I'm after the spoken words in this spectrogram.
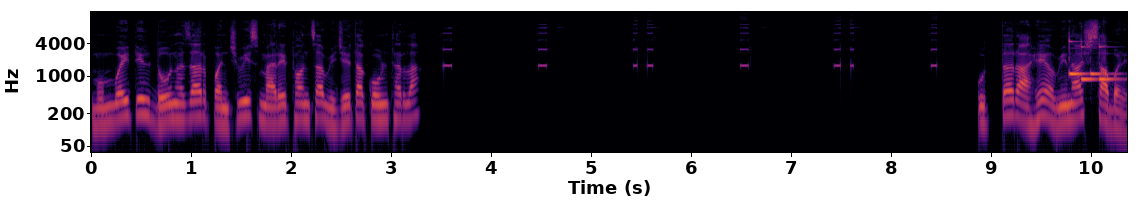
मुंबईतील दोन हजार पंचवीस मॅरेथॉनचा विजेता कोण ठरला? उत्तर आहे अविनाश साबळे.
